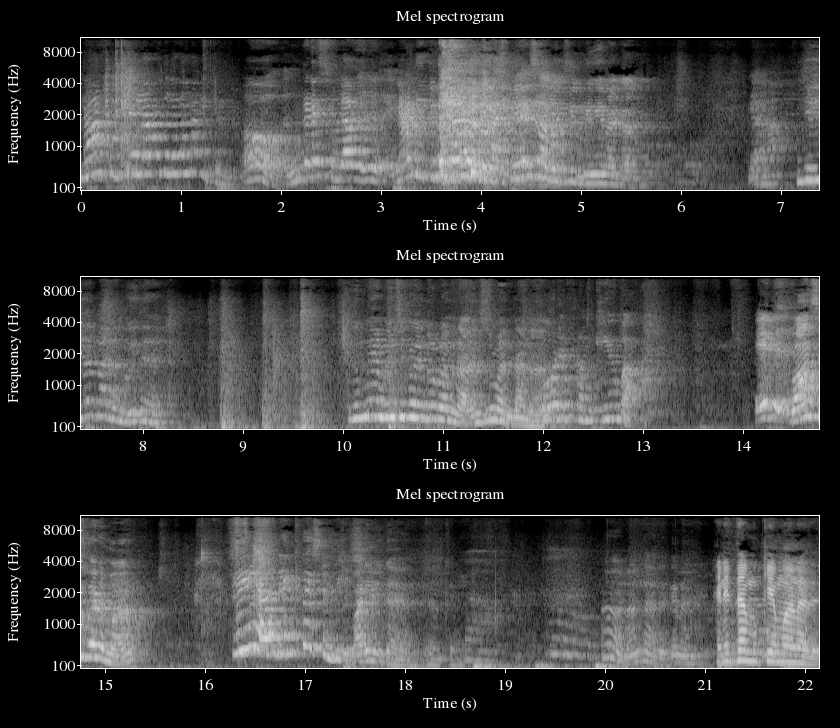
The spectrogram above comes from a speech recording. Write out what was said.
நான் குப்பை எல்லாம் இதுல தானே வைக்கணும். ஸ்பேஸா வச்சிருக்கீங்க எனக்கா. இதை பாருங்க இது. இது உண்மையா மியூசிக்கல் இன்ஸ்ட்ருமெண்ட் தான்? இன்ஸ்ட்ருமெண்ட் தானே. வாசி வேணுமா See, அது decoration piece. வடிவிட்டேன் ஓகே ஆ நல்லா இருக்குண்ணே எனக்குதான் முக்கியமானது.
